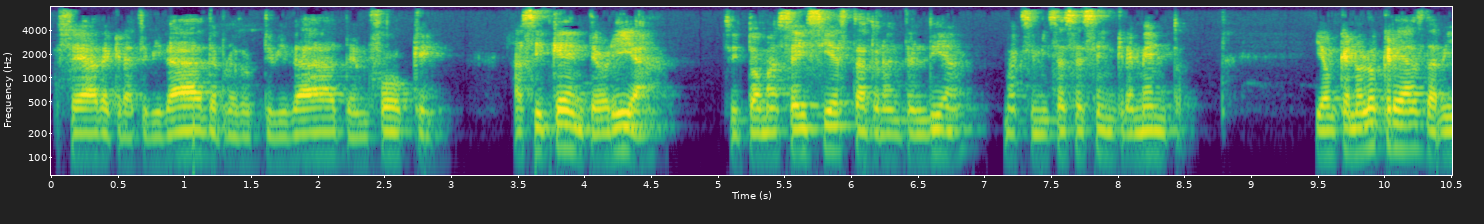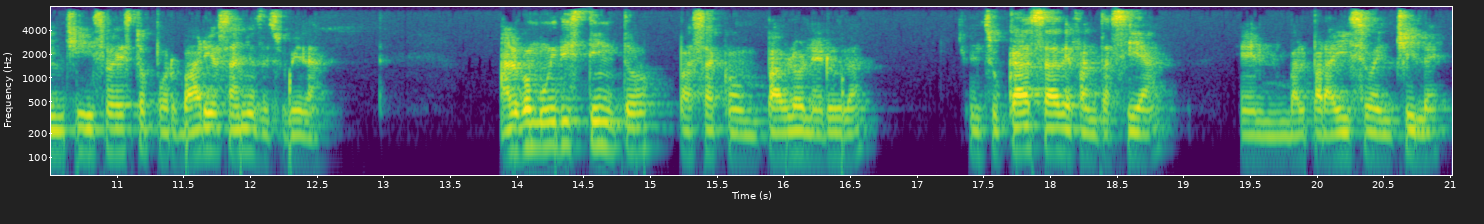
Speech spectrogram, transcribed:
o sea, de creatividad, de productividad, de enfoque. Así que, en teoría, si tomas seis siestas durante el día, maximizas ese incremento. Y aunque no lo creas, Da Vinci hizo esto por varios años de su vida. Algo muy distinto pasa con Pablo Neruda. En su casa de fantasía, en Valparaíso, en Chile,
